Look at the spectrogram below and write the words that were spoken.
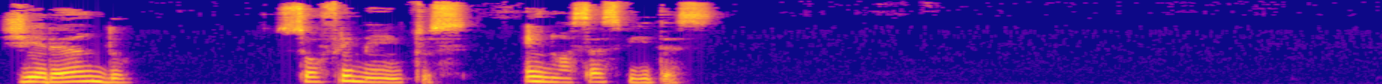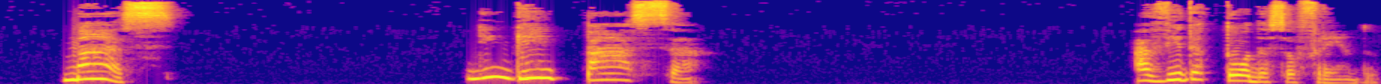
gerando sofrimentos em nossas vidas. Mas Ninguém passa a vida toda sofrendo.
